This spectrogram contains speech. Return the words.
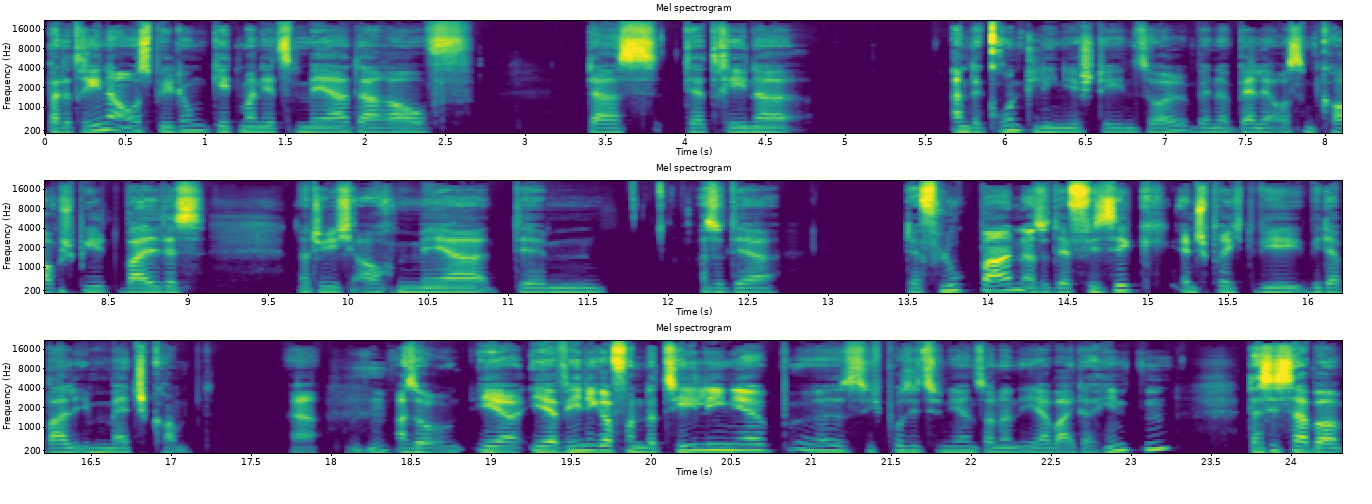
bei der Trainerausbildung geht man jetzt mehr darauf, dass der Trainer an der Grundlinie stehen soll, wenn er Bälle aus dem Korb spielt, weil das natürlich auch mehr dem, also der, der Flugbahn, also der Physik entspricht, wie, wie der Ball im Match kommt. Ja. Mhm. Also eher, eher weniger von der T-Linie äh, sich positionieren, sondern eher weiter hinten. Das ist aber,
